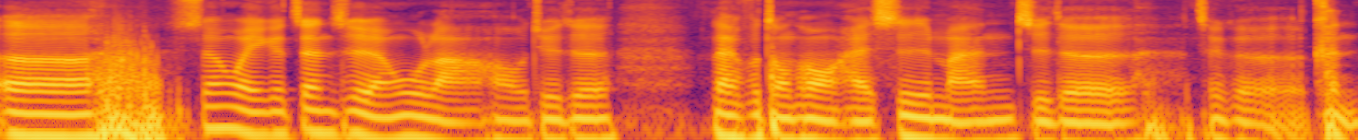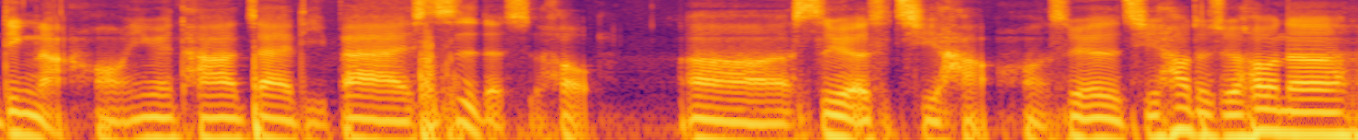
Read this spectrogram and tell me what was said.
呃，身为一个政治人物啦，哈，我觉得。赖副总统还是蛮值得这个肯定啦，哦，因为他在礼拜四的时候，呃，四月二十七号，哦，四月二十七号的时候呢，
